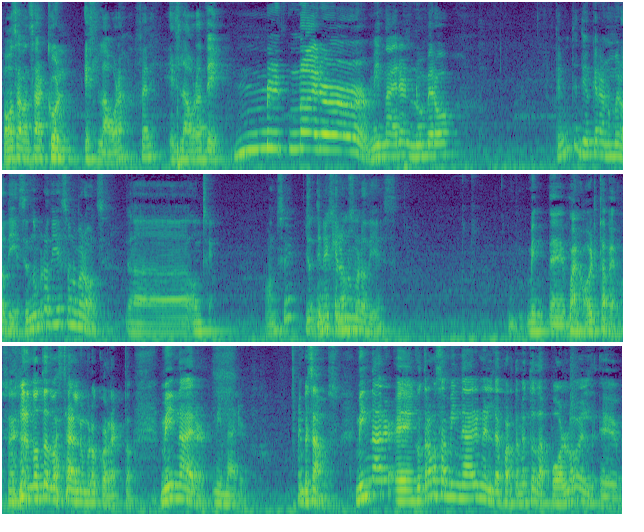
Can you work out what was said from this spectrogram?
Vamos a avanzar con. Es la hora, Fede. Es la hora de Midnighter. Midnighter número. Tengo entendido que era número 10. ¿Es número 10 o número 11? Ah, 11. ¿11? Yo tenía que era el número 11. 10. Min- eh, bueno, ahorita vemos. En las notas va a estar el número correcto. Midnighter. Midnighter. Empezamos. Midnighter, eh, encontramos a Midnighter en el departamento de Apolo, el, eh,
